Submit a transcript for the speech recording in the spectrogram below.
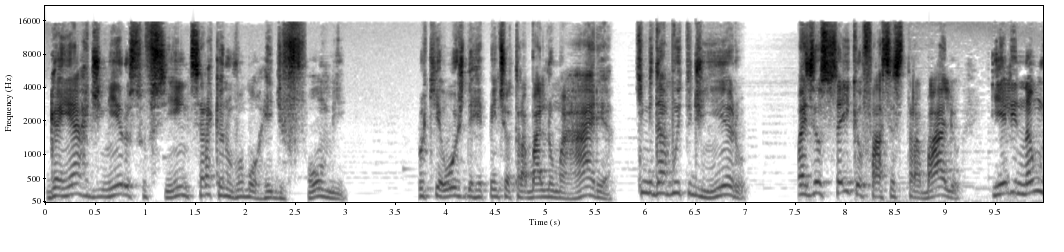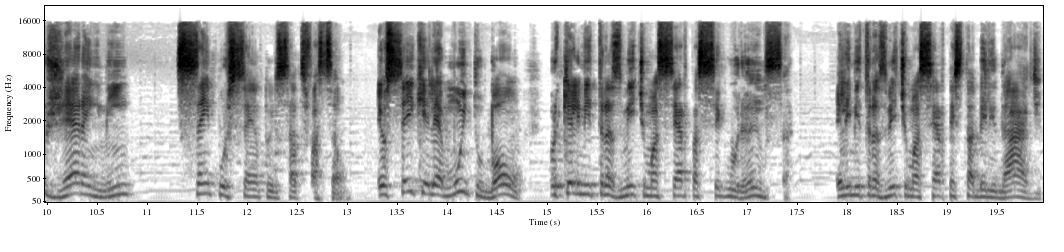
ganhar dinheiro suficiente? Será que eu não vou morrer de fome? Porque hoje, de repente, eu trabalho numa área que me dá muito dinheiro, mas eu sei que eu faço esse trabalho e ele não gera em mim 100% de satisfação. Eu sei que ele é muito bom porque ele me transmite uma certa segurança, ele me transmite uma certa estabilidade.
